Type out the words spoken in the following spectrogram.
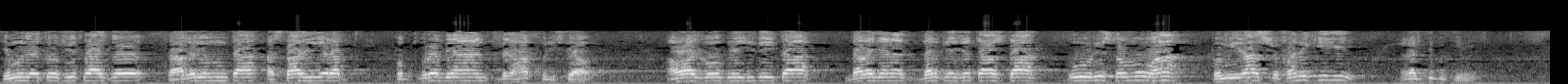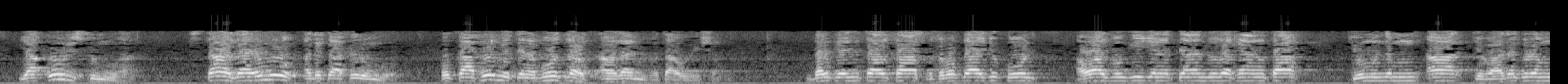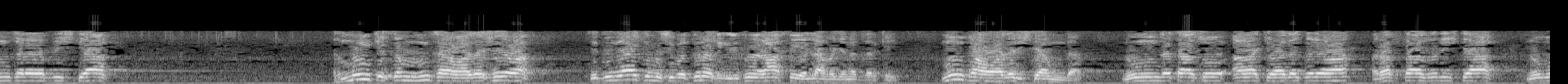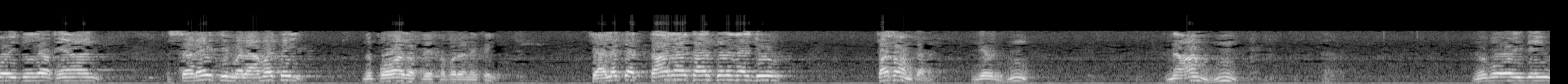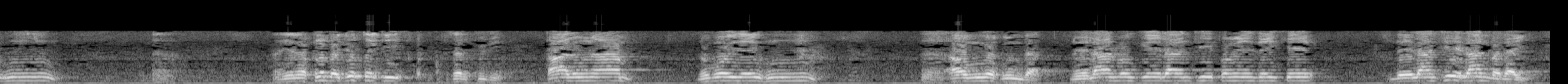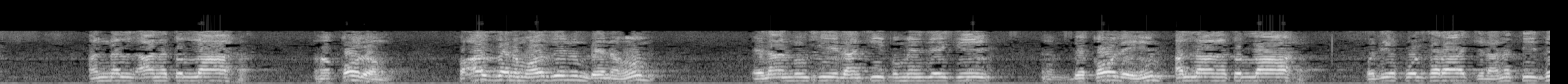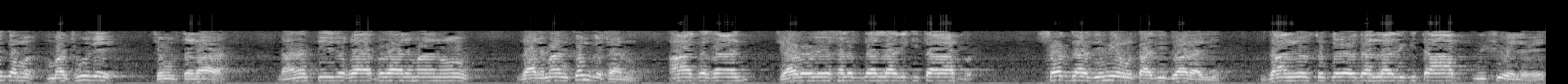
چې موږ له توفیق راکړو راغلی موږ ته استاد یې رب په پر بیان بل حق فرشتاو اواز وو کړی دی تا دغه جنت درکې شتا استا او رسموها په میراث شفن کی غلطی پکې نه یا او رسموها ستا زایمو اده کافر ومو او کافر می تنبوت لاو اذان می پتاوې شه درکړې دي تاسو ته په سبب دا چې کول اواز وږي جنتیان دوه خیانو ته چې موږ موږ آ چې وعده کړو موږ سره رښتیا موږ چې کوم موږ سره وعده شوی و چې دنیا کې مصیبتونه تکلیفونه راځي الله به جنت درکړي موږ په وعده رښتیا موږ نو موږ تاسو هغه چې وعده کړو رب تاسو رښتیا نو وای دوه خیان سره چې ملامت ای نو په واده خبره نه کوي چالکه تا دا کار کړی دا جرم تا ته هم کړی دیو هم نعم هم نو بوئی دی هم یعنی خپل بجوت کی سر کیږي قالو نعم نو بوئی دی هم او موږ کوم دا نو اعلان مو کې اعلان چی پمې دی کې د اعلان چی اعلان بدای ان الانت الله قولهم فاذن مؤذن بینهم اعلان بو کی اعلان کی پمنځه کې بقولهم اللعنت الله په دې قول سره چې لعنت دې ځکه مرفوع دي چې مبتلا لعنت دې ځکه په ظالمانو ظالمان کم کسانو آګه ځان چاړو له خلق د الله دی کتاب صد لازمی او متعدی دوارا دی ځان یو څه کړو د الله دی کتاب نشو ویلې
